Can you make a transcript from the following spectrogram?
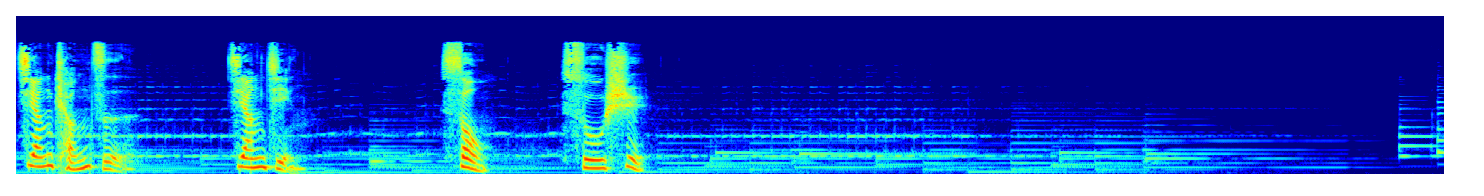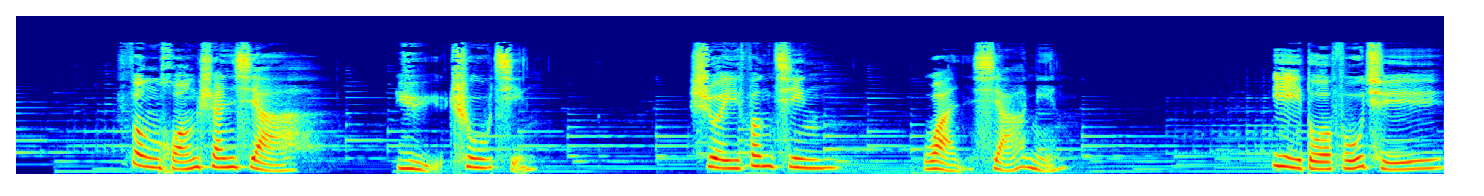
江城子·江景，宋·苏轼。凤凰山下雨初晴，水风清，晚霞明。一朵芙蕖。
